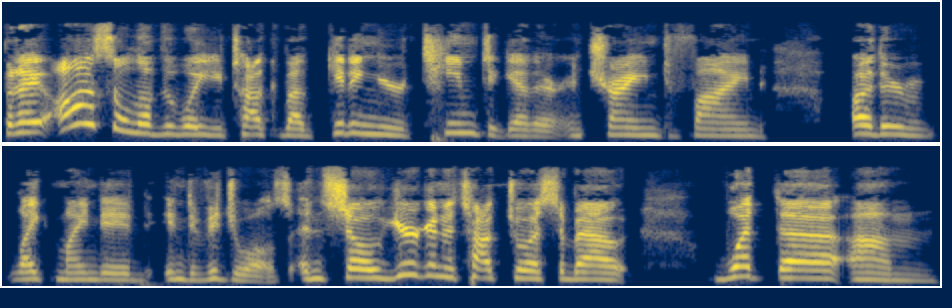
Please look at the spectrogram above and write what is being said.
But i also love the way you talk about getting your team together and trying to find other like-minded individuals. And so you're going to talk to us about what the um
